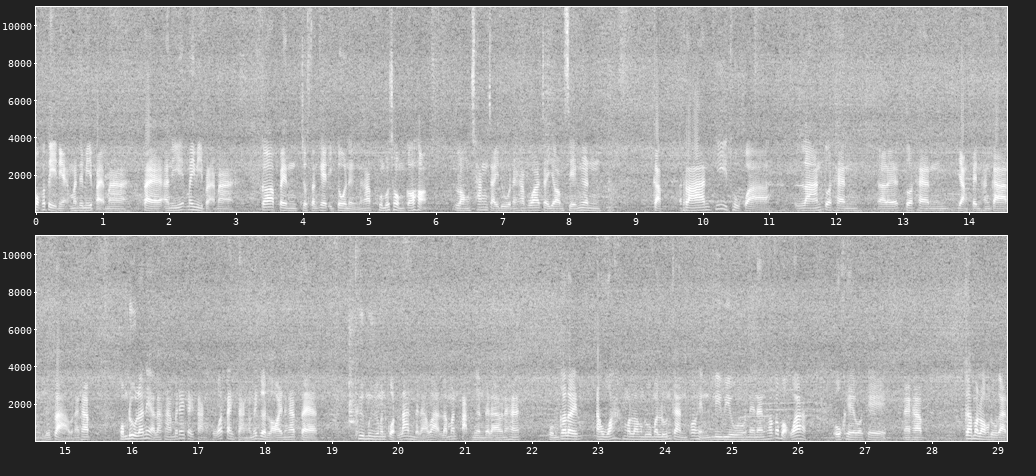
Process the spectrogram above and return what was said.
ปกติเนี่ยมันจะมีแปะมา แต่อันนี้ไม่มีแปะมา ก็เป็นจุดสังเกตอีกตัวหนึ่งนะครับ คุณผู้ชมก็ลองชั่งใจดูนะครับ ว่าจะยอมเสียเงินกับร้านที่ถูกกว่าร้านตัวแทนอะไรตัวแทนอย่างเป็นทางการหรือเปล่านะครับ ผมดูแล้วเนี่ยราคาไม่ได้แตกต่างผมว่าแตกต่างกันไม่เกินร้อยนะครับ แต่คือมือมันกดลั่นไปแล้วอะแล้วมันตัดเงินไปแล้วนะฮะ ผมก็เลยเอาวะมาลองดูมาลุ้นกัน เพราะเห็นรีวิวในนั้นเขาก็บอกว่าโอเคโอเคนะครับ ก็มาลองดูกัน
